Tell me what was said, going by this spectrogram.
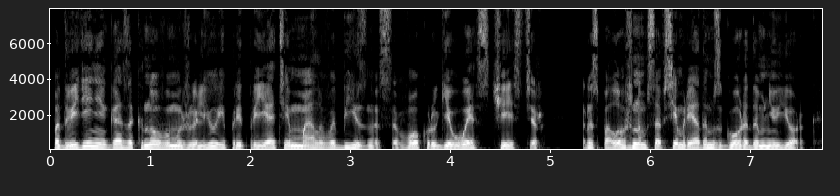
подведения газа к новому жилью и предприятиям малого бизнеса в округе Уэстчестер, расположенном совсем рядом с городом Нью-Йорк.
